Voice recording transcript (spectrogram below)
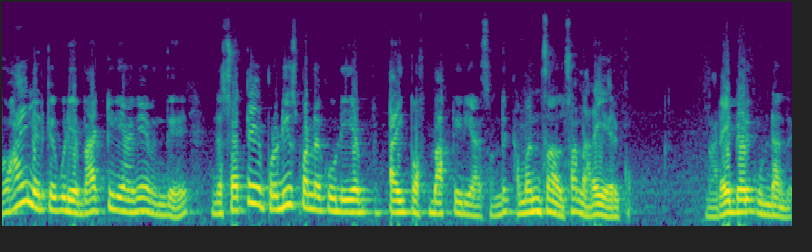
வாயில் இருக்கக்கூடிய பாக்டீரியாவே வந்து இந்த சொத்தையை ப்ரொடியூஸ் பண்ணக்கூடிய டைப் ஆஃப் பாக்டீரியாஸ் வந்து கமன்சால்ஸாக நிறைய இருக்கும். நிறைய பேருக்கு உண்டாது.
